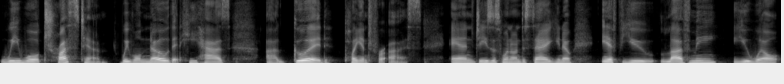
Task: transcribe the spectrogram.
we will trust him. We will know that he has a good planned for us. And jesus went on to say you know if you love me you will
